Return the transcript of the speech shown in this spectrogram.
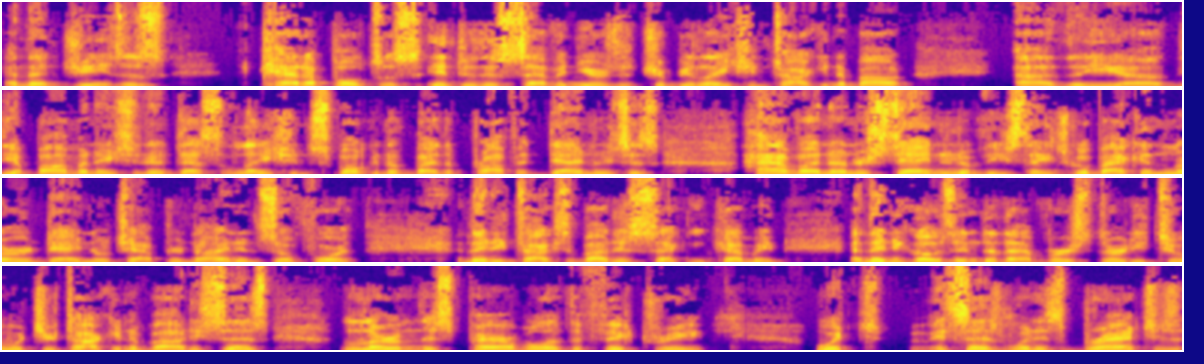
And then Jesus catapults us into the seven years of tribulation, talking about uh, the uh, the abomination of desolation spoken of by the prophet Daniel. He says, "Have an understanding of these things. Go back and learn Daniel chapter nine and so forth." And then he talks about his second coming, and then he goes into that verse thirty-two, what you're talking about. He says, "Learn this parable of the fig tree." Which it says, when its branch is,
